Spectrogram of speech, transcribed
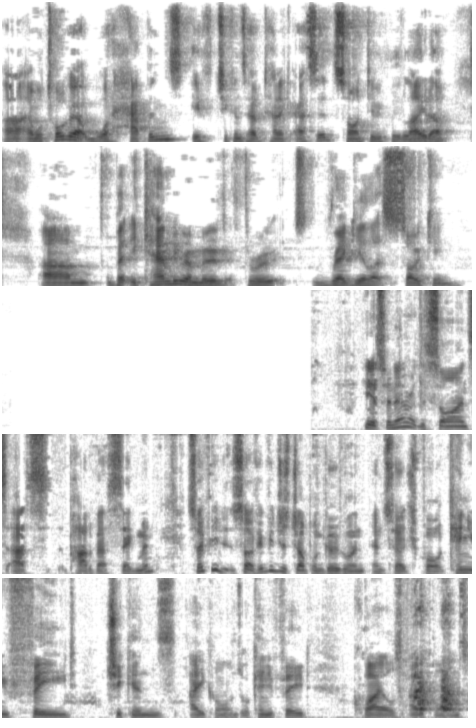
uh, and we'll talk about what happens if chickens have tannic acid scientifically later, um, but it can be removed through regular soaking. Yeah, so now we're at the science uh, part of our segment. So if you so if you just jump on Google and, and search for can you feed chickens acorns or can you feed quails acorns,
